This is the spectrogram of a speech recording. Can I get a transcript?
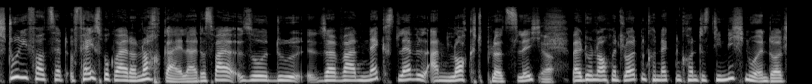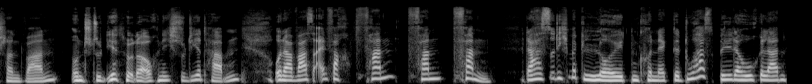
StudiVZ, Facebook war ja dann noch geiler. Das war so, du, da war Next Level unlocked plötzlich, Ja. weil du noch mit Leuten connecten konntest, die nicht nur in Deutschland waren und studiert oder auch nicht studiert haben. Und da war es einfach fun, fun, fun. Da hast du dich mit Leuten connected. Du hast Bilder hochgeladen.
